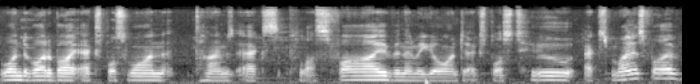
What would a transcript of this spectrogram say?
1 divided by x plus 1 times x plus 5 and then we go on to x plus 2 x minus 5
